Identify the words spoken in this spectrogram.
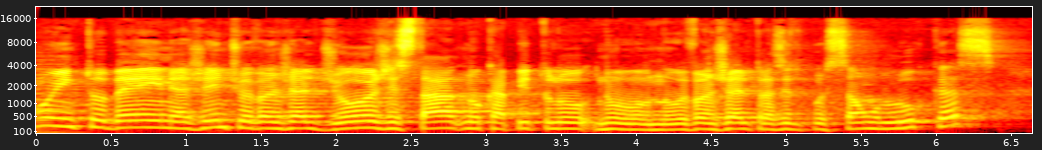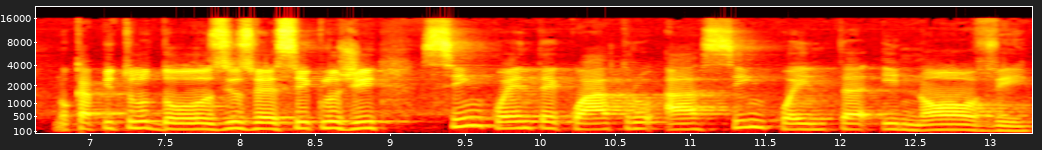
Muito bem, minha gente, o evangelho de hoje está no capítulo, no, no evangelho trazido por São Lucas, no capítulo 12, os versículos de 54 a 59.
